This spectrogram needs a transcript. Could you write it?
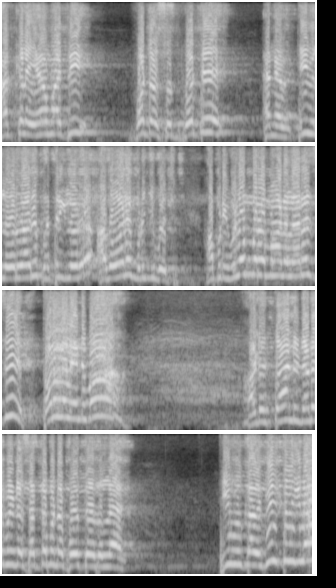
மக்களை ஏமாற்றி போட்டோ ஷூட் போட்டு அங்க டிவியில் வருவாரு பத்திரிகையில் வருவாரு அதோட முடிஞ்சு போச்சு. அப்படி விளம்பர மாடல் அரசு தொடர வேண்டுமா? அடுத்த ஆண்டு நடைபெற்ற சட்டமன்ற பொதுத் தேர்தலில் திமுக வீழ்த்துவீங்களா?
